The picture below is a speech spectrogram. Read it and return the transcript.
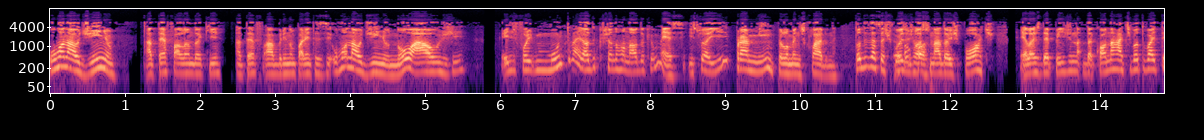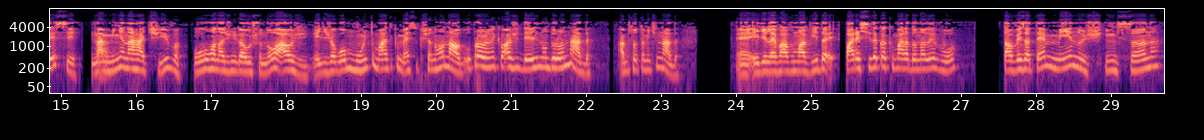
o Ronaldinho, até falando aqui, até abrindo um parêntese, o Ronaldinho no auge, ele foi muito melhor do que o Cristiano Ronaldo que o Messi. Isso aí, para mim, pelo menos, claro, né? Todas essas coisas relacionadas ao esporte, elas dependem da qual narrativa tu vai tecer. Na minha narrativa, o Ronaldinho Gaúcho no auge, ele jogou muito mais do que o Messi e o Cristiano Ronaldo. O problema é que o auge dele não durou nada. Absolutamente nada. É, ele levava uma vida parecida com a que o Maradona levou. Talvez até menos insana.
